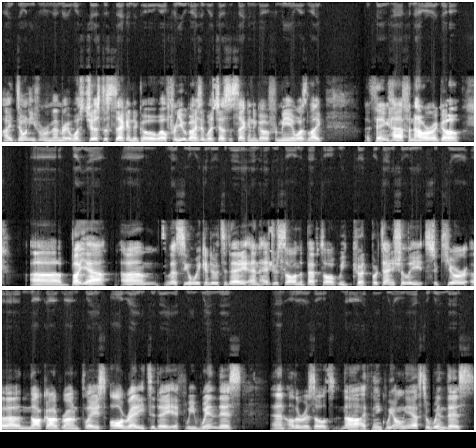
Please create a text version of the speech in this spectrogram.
I don't even remember. It was just a second ago. Well, for you guys, it was just a second ago. For me, it was like, I think, half an hour ago. Uh, but yeah, um, let's see what we can do today. And as you saw in the pep talk, we could potentially secure a knockout round place already today if we win this and other results. No, I think we only have to win this.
